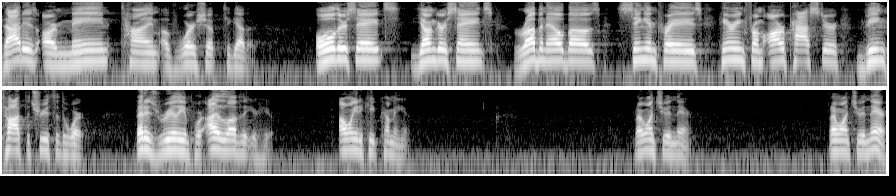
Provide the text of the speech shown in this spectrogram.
that is our main time of worship together. Older saints, younger saints, rubbing elbows, singing praise, hearing from our pastor, being taught the truth of the word. That is really important. I love that you're here. I want you to keep coming here. But I want you in there. But I want you in there.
